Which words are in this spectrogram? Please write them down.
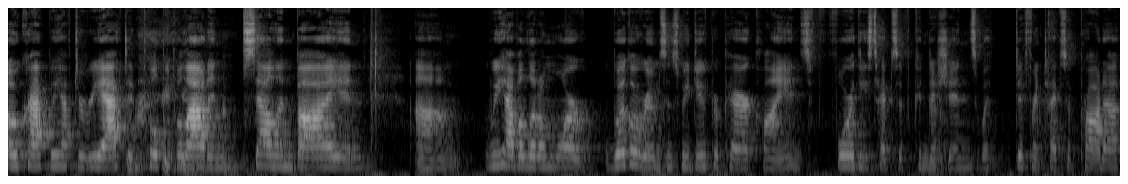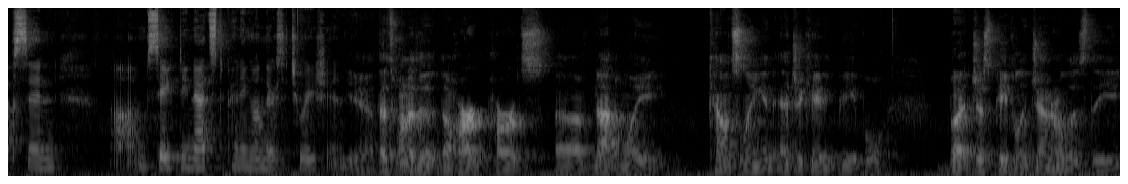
oh crap we have to react and pull people out and sell and buy and um, we have a little more wiggle room since we do prepare our clients for these types of conditions with different types of products and um, safety nets depending on their situation. Yeah, that's one of the, the hard parts of not only counseling and educating people, but just people in general is the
